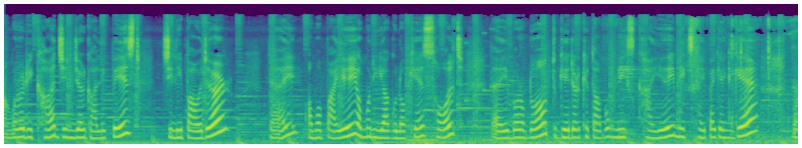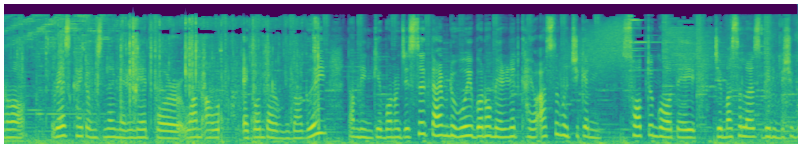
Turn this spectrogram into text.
ang oro rikha ginger garlic paste chili powder তাই অম পায়ে অম নিয়া গুলকে সল্ট তাই বরং টুগেদার খেতাবুক মিক্স খাইয়ে মিক্স খাই পাই গেঙ্গে বড় rest khai tong sinai marinate for 1 ekon ni bagai tamlin ke bono je sik time do woi bono marinate khayo asung chicken সব টঙ্গ তে যে মশলাস বেনি বিশিঙ্গ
